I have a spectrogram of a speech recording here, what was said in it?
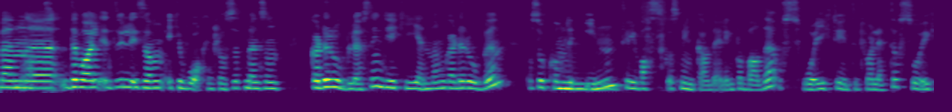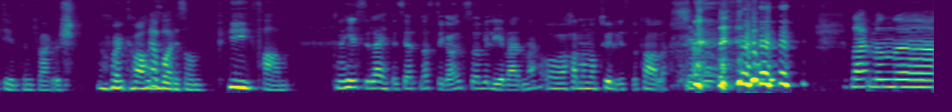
Men eh, det var liksom ikke walk-in closet, men sånn garderobeløsning. Du gikk gjennom garderoben, og så kom Mm. du inn til vask- og sminkeavdeling på badet, og så gikk du inn til toalettet, og så gikk du inn til en svær dusj. Oh my god. Jeg bare sånn Fy faen! Kan jeg hilse Leif og si at neste gang så vil jeg være med, og han må naturligvis betale. Ja. Nei, men eh,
